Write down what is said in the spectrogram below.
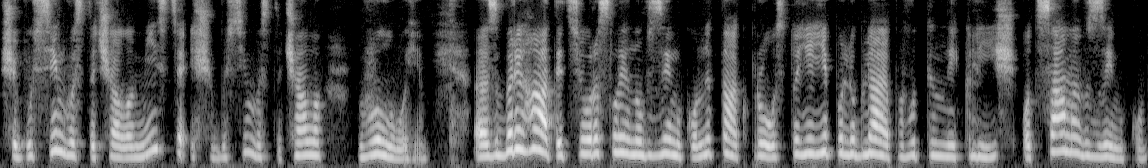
щоб усім вистачало місця і щоб усім вистачало вологі. Е, Зберігати цю рослину взимку не так просто, її полюбляє павутинний кліщ, от саме взимку.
